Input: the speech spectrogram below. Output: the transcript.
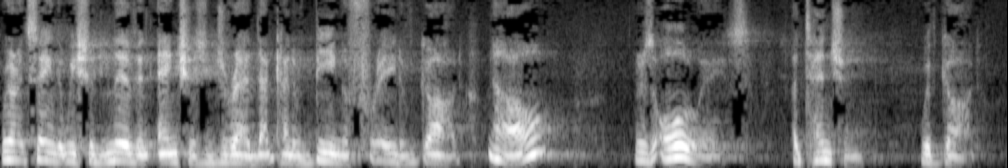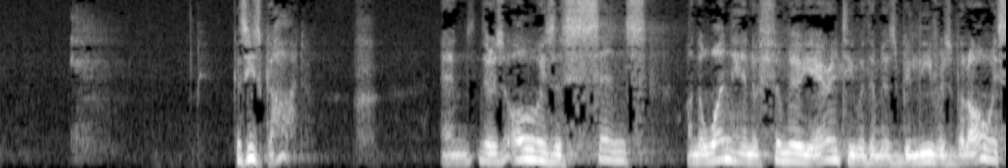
we aren't saying that we should live in anxious dread, that kind of being afraid of God. No, there's always a tension with God. Because He's God. And there's always a sense, on the one hand, of familiarity with Him as believers, but always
